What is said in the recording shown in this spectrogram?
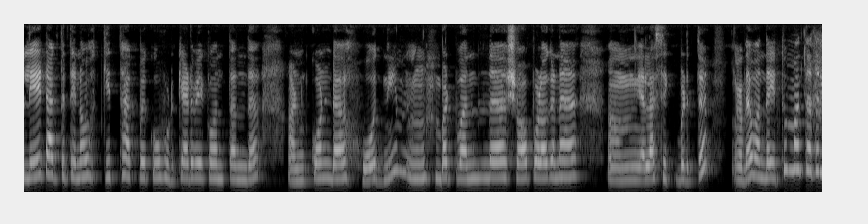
ಲೇಟ್ ಆಗ್ತೈತೇನೋ ಕಿತ್ತು ಹಾಕಬೇಕು ಹುಡ್ಕ್ಯಾಡಬೇಕು ಅಂತಂದು ಅಂದ್ಕೊಂಡು ಹೋದ್ನಿ. ಬಟ್ ಒಂದು ಶಾಪ್ ಒಳಗನ ಎಲ್ಲ ಸಿಕ್ಬಿಡ್ತು. ಅದ ಒಂದಾಯಿತು. ಮತ್ತು ಅದ್ರ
